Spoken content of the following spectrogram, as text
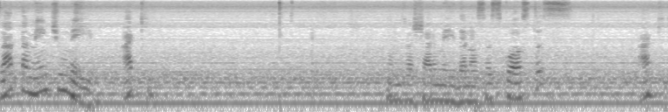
Exatamente o meio, aqui. Vamos achar o meio das nossas costas, aqui.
